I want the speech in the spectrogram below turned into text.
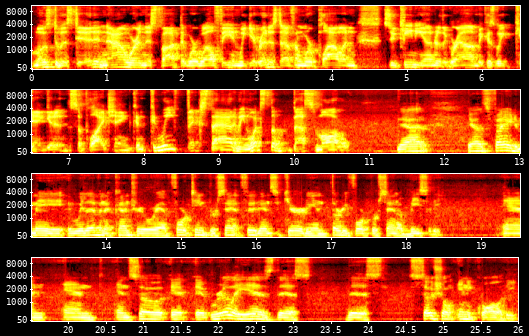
most of us did. And now we're in this spot that we're wealthy and we get rid of stuff, and we're plowing zucchini under the ground because we can't get it in the supply chain. Can can we fix that? I mean, what's the best model? Yeah. You know, it's funny to me. We live in a country where we have 14% food insecurity and 34% obesity, and and and so it it really is this this social inequality.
